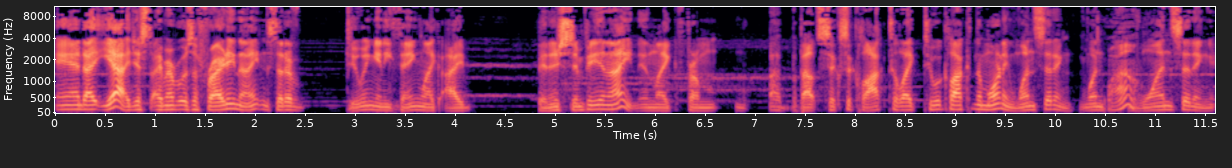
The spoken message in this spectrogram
And I, yeah, I just, I remember it was a Friday night. Instead of doing anything, like I finished Symphony of the Night and like from uh, about six o'clock to like two o'clock in the morning, one sitting, one, Wow. one sitting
